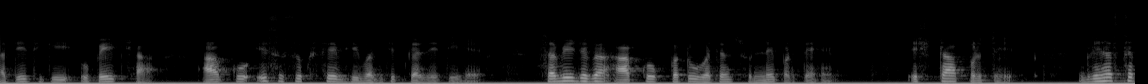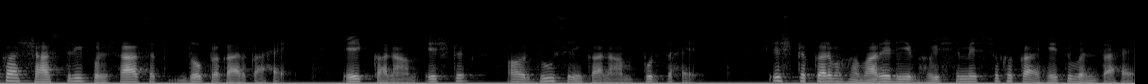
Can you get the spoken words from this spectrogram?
अतिथि की उपेक्षा आपको इस सुख से भी वंचित कर देती है। सभी जगह आपको कटु वचन सुनने पड़ते हैं। इष्टापुरते। गृहस्थ का शास्त्रीय पुरुषार्थ दो प्रकार का है। एक का नाम इष्ट और दूसरे का नाम पुरत है। इष्ट कर्म हमारे लिए भविष्य में सुख का हेतु बनता है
